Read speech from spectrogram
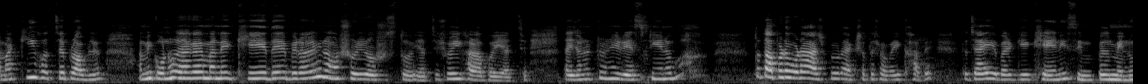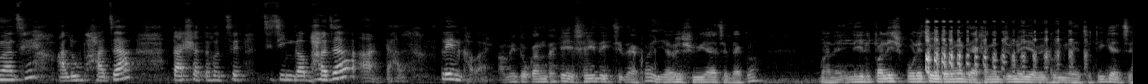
আমার কি হচ্ছে প্রবলেম আমি কোনো জায়গায় মানে খেয়ে দিয়ে বেরোলেই না, আমার শরীর অসুস্থ হয়ে যাচ্ছে, শরীর খারাপ হয়ে যাচ্ছে। তাই জন্য একটুখানি রেস্ট নিয়ে নেব। তো তারপরে ওরা আসবে, ওরা একসাথে সবাই খাবে। তো যাই, এবার গিয়ে খেয়ে নিই সিম্পল মেনু আছে, আলু ভাজা, তার সাথে হচ্ছে চিচিঙ্গা ভাজা আর ডাল প্লেন খাবার। আমি দোকান থেকে এসেই দেখছি, দেখো, এইভাবে শুয়ে আছে, দেখো। মানে নীল পালিশ পড়েছে ওইটা মানে দেখানোর জন্য এইভাবে ঘুমিয়েছে, ঠিক আছে?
